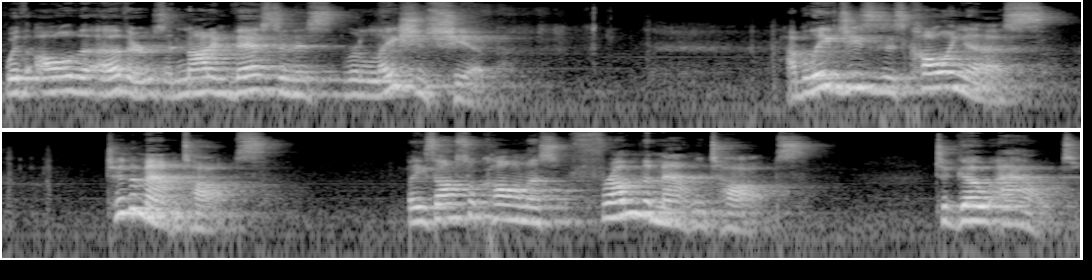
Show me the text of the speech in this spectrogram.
with all the others and not invest in this relationship. I believe Jesus is calling us to the mountaintops, but he's also calling us from the mountaintops to go out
